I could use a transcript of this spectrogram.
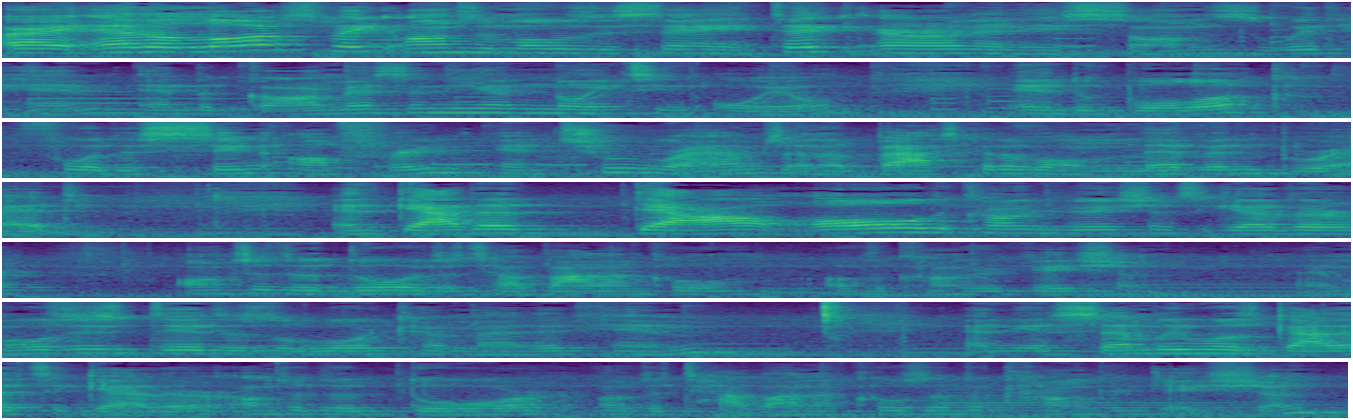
All right, and the Lord spake unto Moses, saying, Take Aaron and his sons with him, and the garments and the anointing oil, and the bullock for the sin offering, and two rams, and a basket of unleavened bread, and gather thou all the congregation together unto the door of the tabernacle of the congregation. And Moses did as the Lord commanded him, and the assembly was gathered together unto the door of the tabernacles of the congregation.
